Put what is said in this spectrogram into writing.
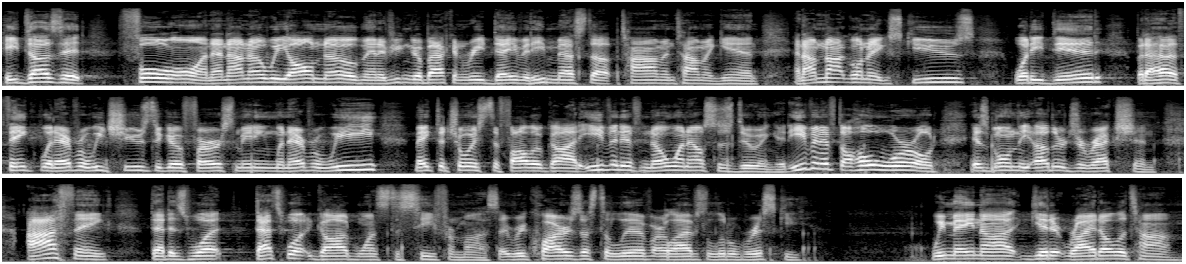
He does it full on. And I know we all know, man, if you can go back and read David, he messed up time and time again. And I'm not going to excuse what he did, but I think whenever we choose to go first, meaning whenever we make the choice to follow God, even if no one else is doing it, even if the whole world is going the other direction, I think that is what that's what God wants to see from us. It requires us to live our lives a little risky. We may not get it right all the time.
